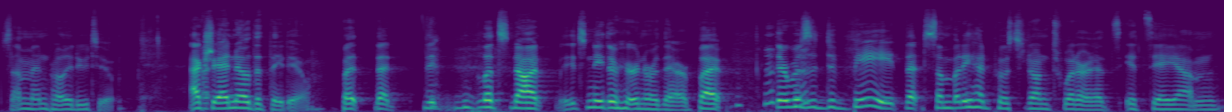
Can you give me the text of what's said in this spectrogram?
Some men probably do too. Actually, I know that they do, but that it, let's not. It's neither here nor there. But there was a debate that somebody had posted on Twitter, and it's it's a um.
